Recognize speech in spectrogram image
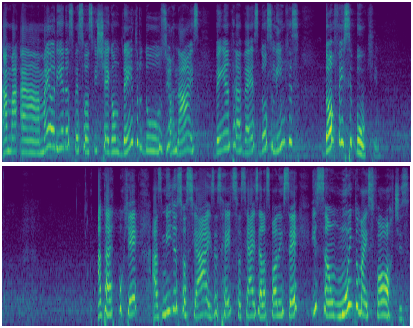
a, a maioria das pessoas que chegam dentro dos jornais vem através dos links do Facebook. Até porque as mídias sociais, as redes sociais, elas podem ser e são muito mais fortes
